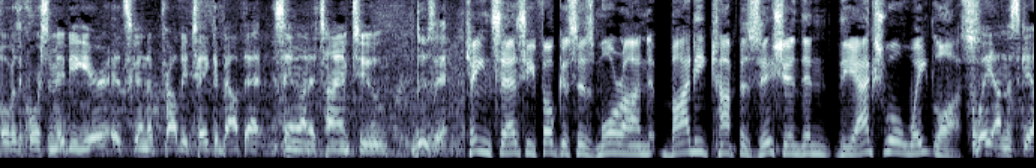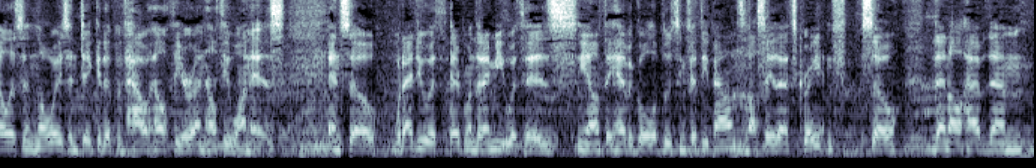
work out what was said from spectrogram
over the course of maybe a year, it's going to probably take about that same amount of time to lose it. Kean says he focuses more on body composition than the actual weight loss. The weight on the scale isn't always indicative of how healthy or unhealthy one is. And so what I do with everyone that I meet with is, you know, if they have a goal of losing 50 pounds, I'll say that's great. And so then I'll have them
